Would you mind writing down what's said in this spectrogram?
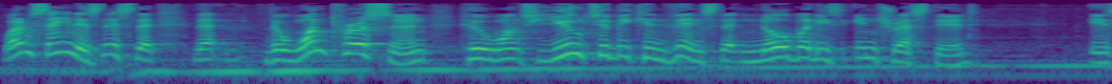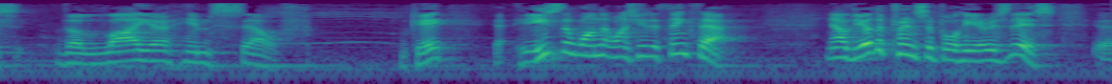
what I'm saying is this, that, that the one person who wants you to be convinced that nobody's interested is the liar himself. Okay? He's the one that wants you to think that. Now the other principle here is this. Uh,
